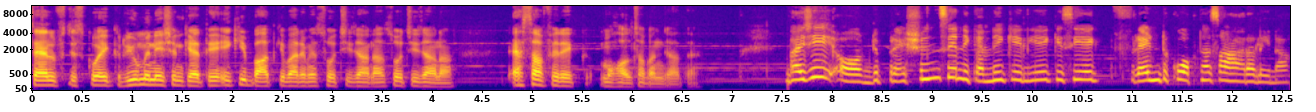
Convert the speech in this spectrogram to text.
सेल्फ जिसको एक र्यूमिनेशन कहते हैं एक ही बात के बारे में सोची जाना सोची जाना ऐसा फिर एक माहौल सा बन जाता है। भाई जी डिप्रेशन से निकलने के लिए किसी एक फ्रेंड को अपना सहारा लेना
